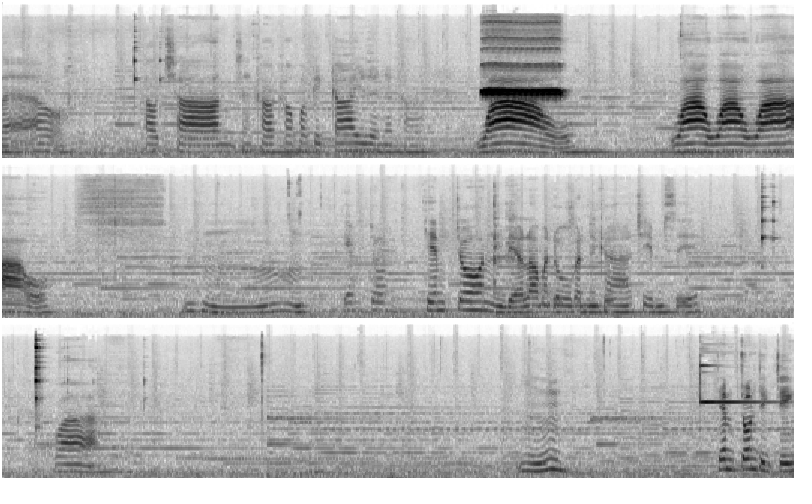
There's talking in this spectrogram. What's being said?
แล้ว เอาชานนะคะเข้ามาใกล้ๆเลยนะคะ ว้าว ว้าวว้าวว้าวอื้อหือ เตรียมจนเข้มจน เดี๋ยวเรามาดูกันนะคะ ชิมซิว่า อืมเข้มจนจริง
